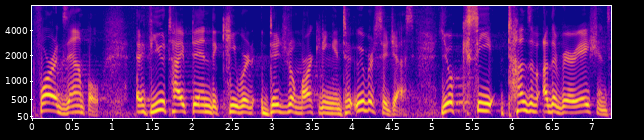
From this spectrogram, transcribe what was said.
For example, if you typed in the keyword digital marketing into Ubersuggest, you'll see tons of other variations.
